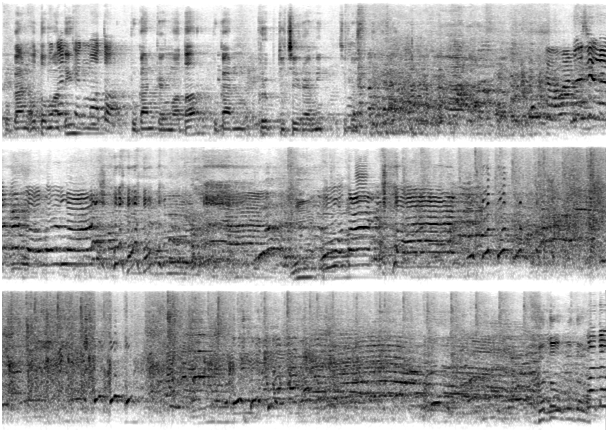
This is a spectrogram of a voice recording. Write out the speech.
Bukan bukan otomotif. geng motor? Bukan geng motor bukan grup DJ remix juga 重たい Betul, betul. betul.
